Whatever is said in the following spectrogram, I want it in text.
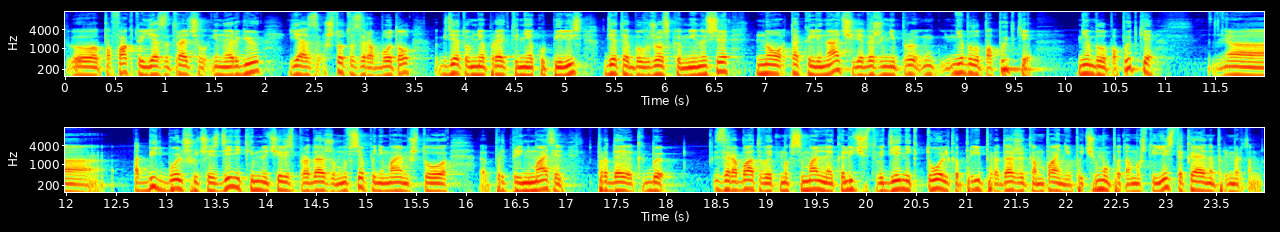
э, по факту я затратил энергию, я что-то заработал, где-то у меня проекты не окупились, где-то я был в жестком минусе, но так или иначе я даже не, не было попытки не было попытки э, отбить большую часть денег именно через продажу. Мы все понимаем, что предприниматель продает, как бы зарабатывает максимальное количество денег только при продаже компании. Почему? Потому что есть такая, например, там,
